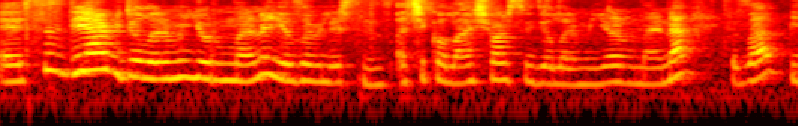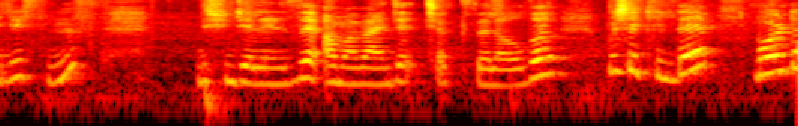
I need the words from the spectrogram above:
Ee, siz diğer videolarımın yorumlarına yazabilirsiniz. Açık olan shorts videolarımın yorumlarına yazabilirsiniz düşüncelerinizi ama bence çok güzel oldu. Bu şekilde bu arada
